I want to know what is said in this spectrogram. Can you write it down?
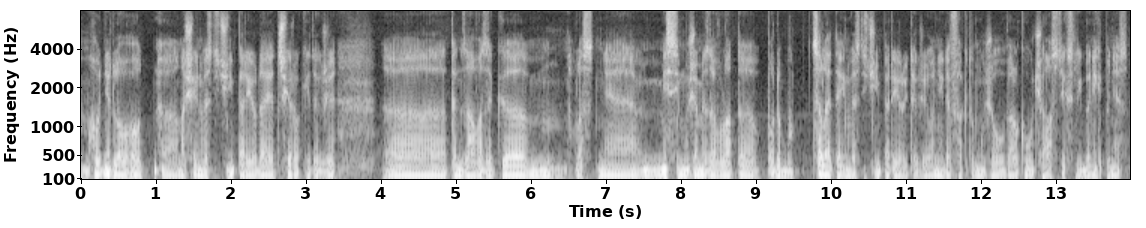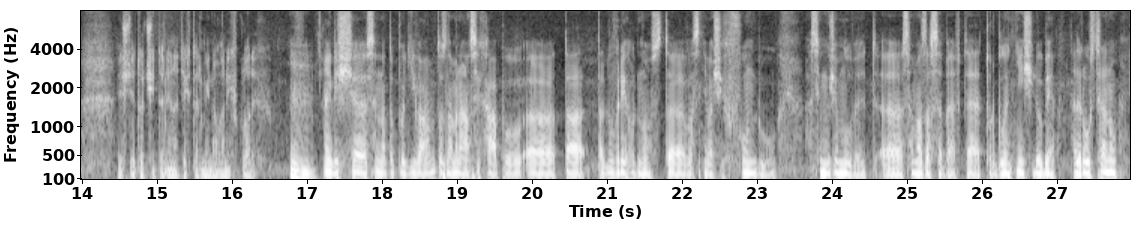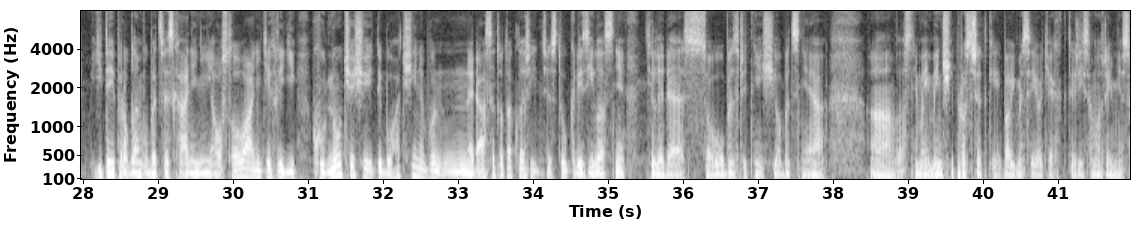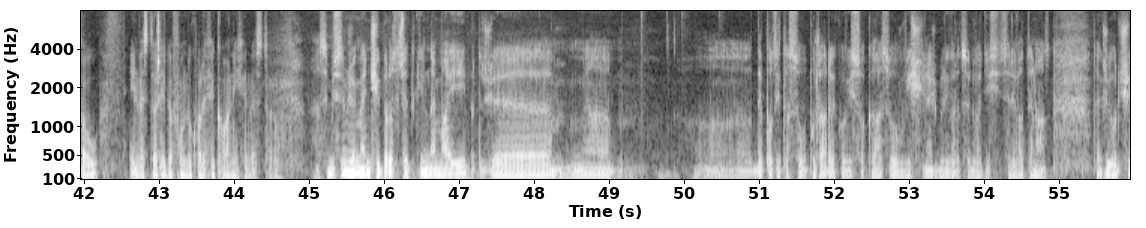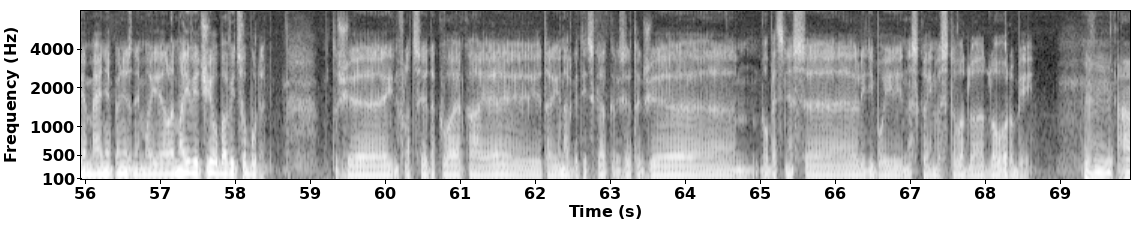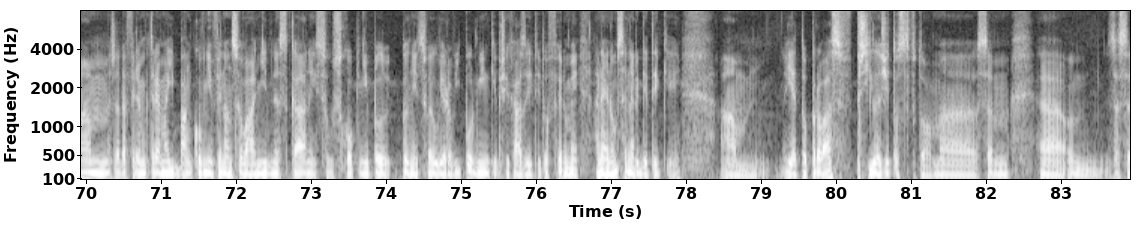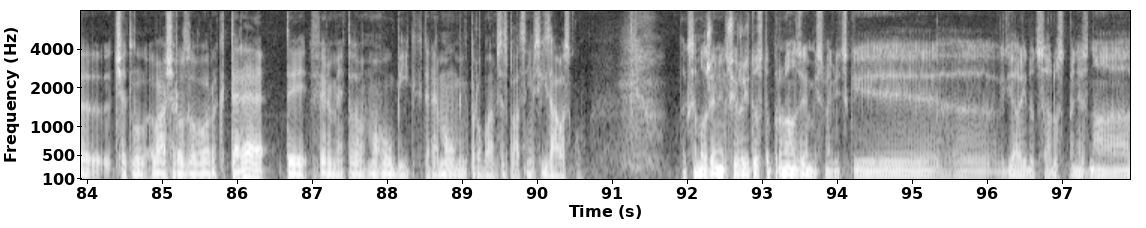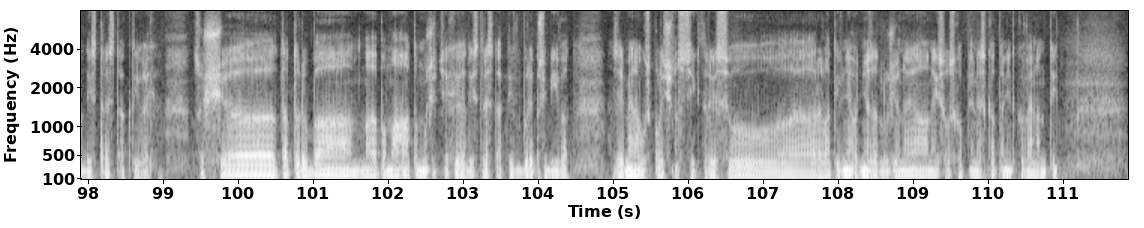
hodně dlouho. Naše investiční perioda je tři roky, takže ten závazek vlastně my si můžeme zavolat po dobu celé té investiční periody, takže oni de facto můžou velkou část těch slíbených peněz ještě točit tedy na těch termínovaných vkladech. Mm-hmm. A když eh, se na to podívám, to znamená, asi chápu, uh, ta, ta důvěryhodnost uh, vlastně vašich fondů asi může mluvit sama za sebe v té turbulentnější době. Na druhou stranu, vidíte i problém vůbec ve schánění a oslovování těch lidí? Chudnou Češi, ty bohatší, nebo nedá se to takhle říct, že s tou krizí vlastně ti lidé jsou obezřetnější obecně a a vlastně mají menší prostředky. Bavíme se i o těch, kteří samozřejmě jsou investoři do fondu kvalifikovaných investorů. Já si myslím, že menší prostředky nemají, protože eh, depozita jsou pořád jako vysoká, jsou vyšší, než byly v roce 2019, takže určitě méně peněz nemají, ale mají větší obavy, co bude protože inflace je taková, jaká je, je tady energetická krize, takže obecně se lidi bojí dneska investovat dlouhodoběji. Mm-hmm. A řada firm, které mají bankovní financování, dneska nejsou schopni pl- plnit své úvěrové podmínky, přicházejí tyto firmy a nejenom z energetiky. A je to pro vás v příležitost v tom, eh, jsem eh, zase četl váš rozhovor, které ty firmy to mohou být, které mohou mít problém se splácením svých závazků? Tak samozřejmě příležitost to pro nás je. My jsme vždycky, eh, vydělali docela dost peněz na distressed aktivech, což tato doba pomáhá tomu, že těch distressed aktiv bude přibývat, zejména u společností, které jsou relativně hodně zadlužené a nejsou schopny dneska plnit kovenanty.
